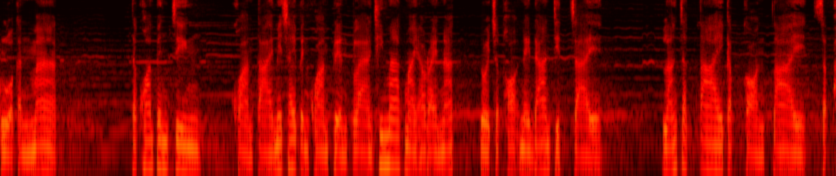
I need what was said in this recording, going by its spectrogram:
กลัวกันมาก แต่ความเป็นจริง ความตายไม่ใช่เป็นความเปลี่ยนแปลงที่มากมายอะไรนัก โดยเฉพาะในด้านจิตใจ หลังจากตายกับก่อนตาย สภ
